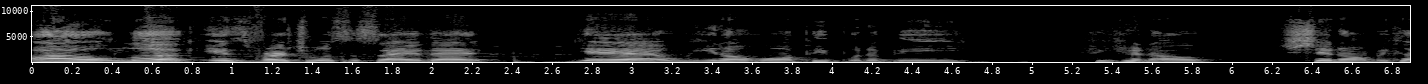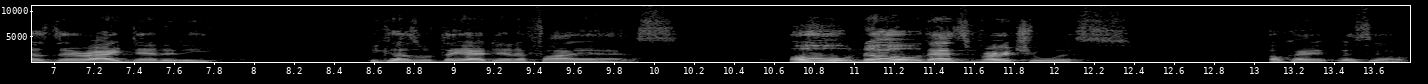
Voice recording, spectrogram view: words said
Oh, look! It's virtuous to say that. Yeah, we don't want people to be, you know, shit on because their identity, because what they identify as. Oh no, that's virtuous. Okay, let's go.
